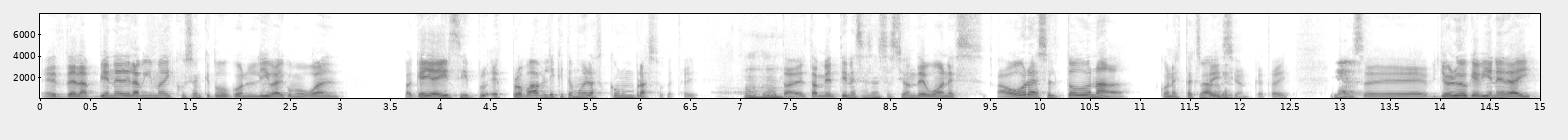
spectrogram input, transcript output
es de la, viene de la misma discusión que tuvo con Levi, como, bueno, ¿para qué ir si es probable que te mueras con un brazo? ¿cachai? Él también tiene esa sensación de, bueno, es, ahora es el todo o nada con esta expedición. Claro. Entonces, yo creo que viene de ahí.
